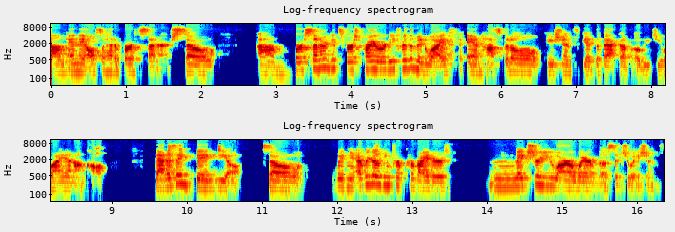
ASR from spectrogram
um, and they also had a birth center. So um, birth center gets first priority for the midwife and hospital patients get the backup OBGYN on call. That is a big deal. So whenever you're looking for providers, make sure you are aware of those situations.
